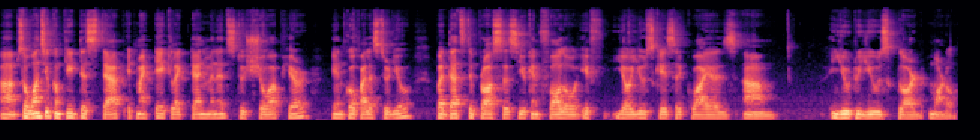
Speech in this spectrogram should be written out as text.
Um, so once you complete this step, it might take like 10 minutes to show up here in Copilot Studio, but that's the process you can follow if your use case requires um, you to use Claude model.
